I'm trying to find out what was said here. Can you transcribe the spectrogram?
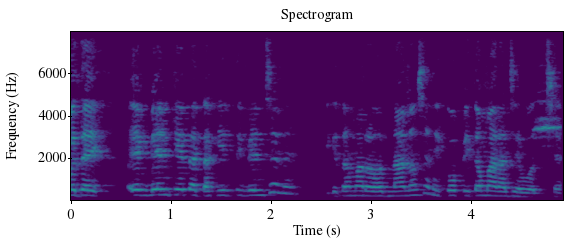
બધા એક બેન કહેતા હતા કીર્તિબેન છે ને કે તમારો નાનો છે ને કોપી તમારા જેવો જ છે.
